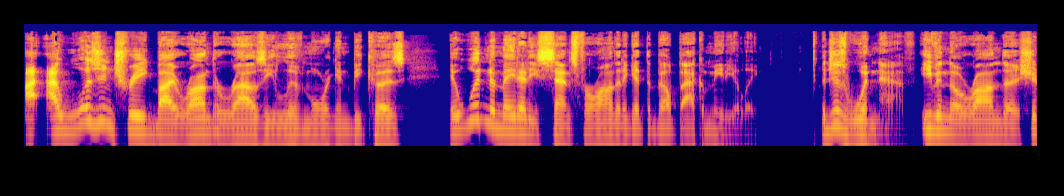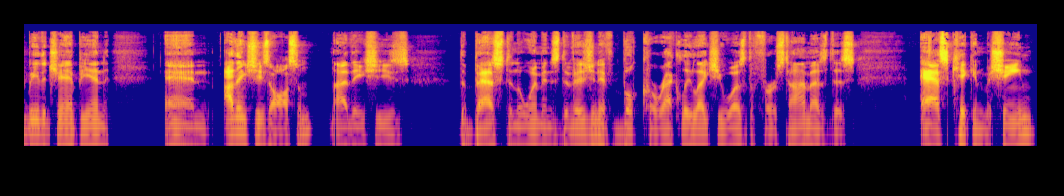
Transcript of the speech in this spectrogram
I, I was intrigued by Ronda Rousey, Liv Morgan, because – it wouldn't have made any sense for Ronda to get the belt back immediately. It just wouldn't have, even though Ronda should be the champion. And I think she's awesome. I think she's the best in the women's division, if booked correctly, like she was the first time as this ass kicking machine.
